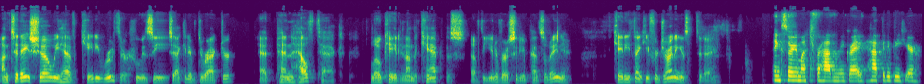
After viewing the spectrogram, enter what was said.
On today's show, we have Katie Reuther, who is the executive director at Penn Health Tech, located on the campus of the University of Pennsylvania. Katie, thank you for joining us today. Thanks very much for having me, Greg. Happy to be here.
